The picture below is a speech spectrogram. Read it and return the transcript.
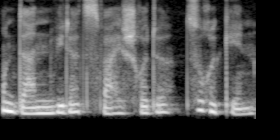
Und dann wieder zwei Schritte zurückgehen.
